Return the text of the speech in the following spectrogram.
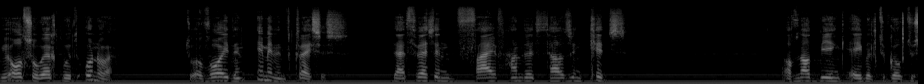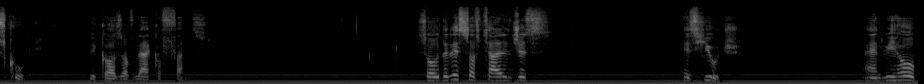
We also worked with UNRWA to avoid an imminent crisis that threatened 500,000 kids of not being able to go to school because of lack of funds. So the list of challenges is huge. And we hope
